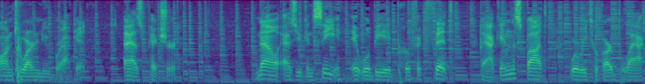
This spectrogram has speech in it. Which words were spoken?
onto our new bracket as pictured. Now, as you can see, it will be a perfect fit back in the spot where we took our black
